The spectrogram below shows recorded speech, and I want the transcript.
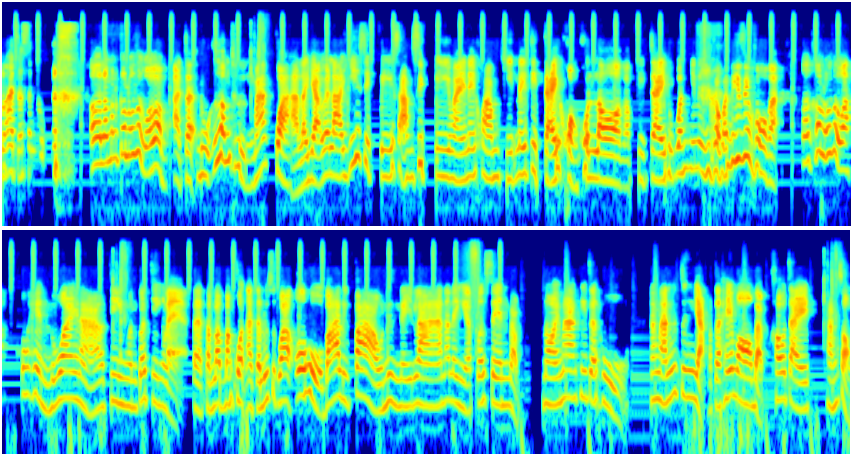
รู้อาจจะสนุก เออแล้วมันก็รู้สึกว่าแบบอาจจะดูเอื้อมถึงมากกว่าระยะเวลา 20 ปี 30 ปีไหมในความคิดในจิตใจของคนรอกับจิตใจทุกวันที่หนึ่งกับวันที่สิบหกอะเออก็รู้สึกว่าโอ้เห็นด้วยนะจริงมันก็จริงแหละ แต่สำหรับบางคนอาจจะรู้สึกว่าโอ้โห บ้าหรือเปล่าหนึ่งในล้านอะไรเงี้ยเปอร์เซ็นต์แบบน้อยมากที่จะถูก ดังนั้นจึงอยากจะให้มองแบบเข้าใจทั้งสอง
